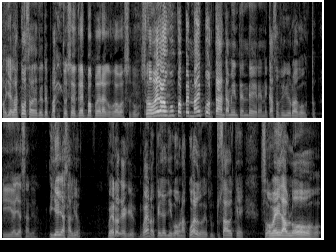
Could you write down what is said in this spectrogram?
Oye, las cosas desde este país. Entonces, ¿qué papel era que jugaba? Sobera jugó un papel más importante, a mi entender, en el caso de Figueroa Agosto. Y ella salió. Y ella salió. Pero que, bueno, que ella llegó a un acuerdo. Tú, sabes que Sobeida habló,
